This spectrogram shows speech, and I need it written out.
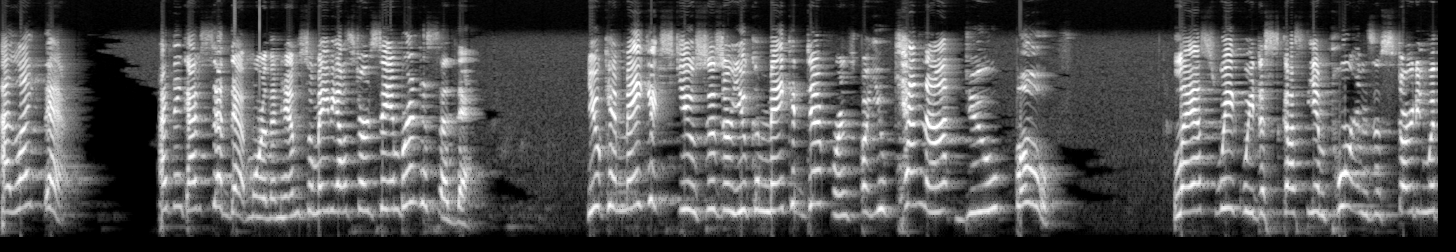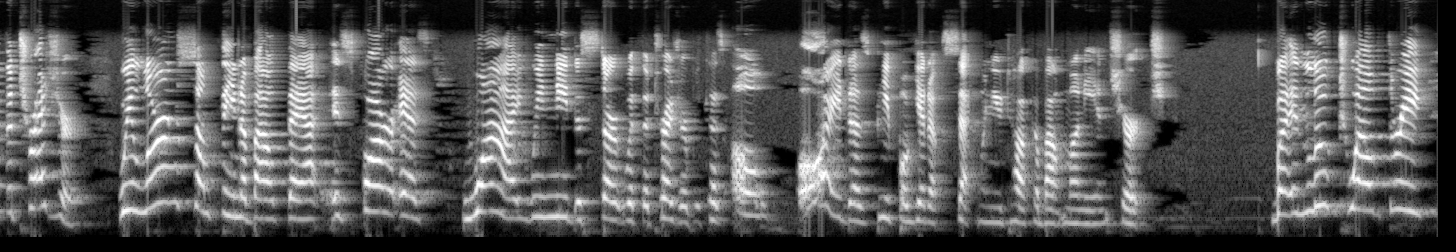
I like that. I think I've said that more than him, so maybe I'll start saying Brenda said that. You can make excuses or you can make a difference, but you cannot do both. Last week we discussed the importance of starting with the treasure. We learned something about that as far as why we need to start with the treasure because, oh boy, does people get upset when you talk about money in church. But in Luke 12 3,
